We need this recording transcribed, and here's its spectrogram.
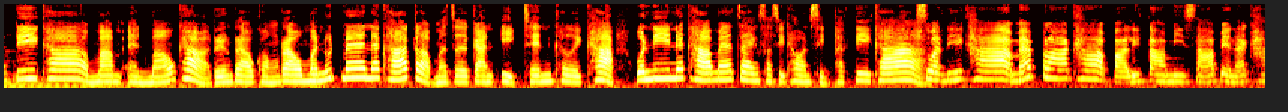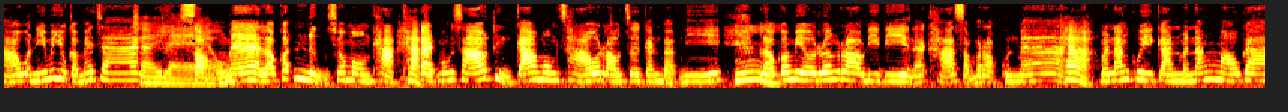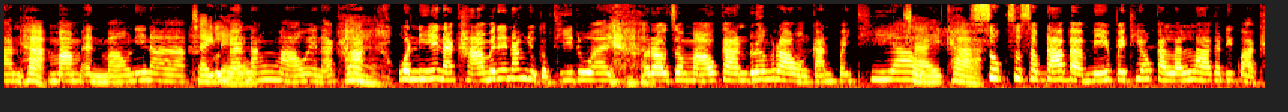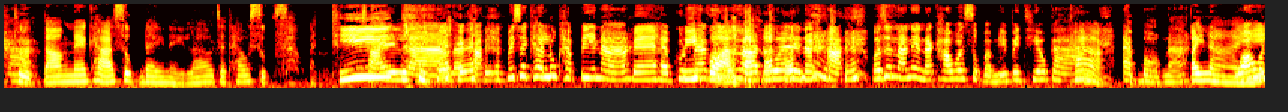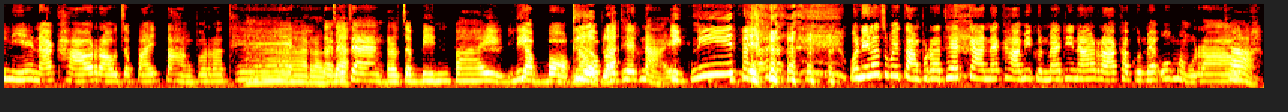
วัสดี ค่ะมัมแอนเมาส์ค่ะ เรื่องราวของเรามนุษย์แม่นะคะ กลับมาเจอกันอีกเช่นเคยค่ะ วันนี้นะคะแม่แจงสัสิธรสินพักดีค่ะ สวัสดีค่ะ แม่ปลาค่ะ ปาลิตามีซาเป็นนะคะ วันนี้มาอยู่กับแม่แจงใช่แล้วสองแม่แล้วก็หนึ่งชั่วโมงค่ะแปดโมงเช้าถึง9ก้าโมงเช้าเราเจอกันแบบนี้ แล้วก็มีเรื่องราวดีๆนะคะสำหรับคุณแม่มานั่งคุยกันมานั่งเมาส์กันมัมแอนเมาส์นี่นาคุณแม่นั่งเมาส์เนี่ยนะคะ วันนี้นะนะคะไม่ได้นั่งอยู่กับที่ด้วย เราจะเมาส์การเรื่องราวของการไปเที่ยวใช่ค่ะ สุขสุดสัปดาห์แบบนี้ไปเที่ยวกันลันลากันดีกว่าค่ะ ถูกต้องนะคะ สุขใดไหนเล่าจะเท่าสุขเสาร์อาทิตย์ใช่แล้วนะคะ ไม่ใช่แค่ลูก happy นะแม่ happy กว่าลาด้วยนะคะ เพราะฉะนั้นเนี่ยนะคะ วันศุกร์แบบนี้ไปเที่ยวกันแอบบอกนะ ไปไหนว่าวันนี้นะคะเราจะไปต่างประเทศแต่ไม่แจ้งเราจะบินไปอย่าบอกนะว่าประเทศไหนอีกนิดวันนี้เราจะไปต่างประเทศกันนะคะ มีคุณแม่ที่น่ารักค่ะ คุณแม่อุ้มของเรา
